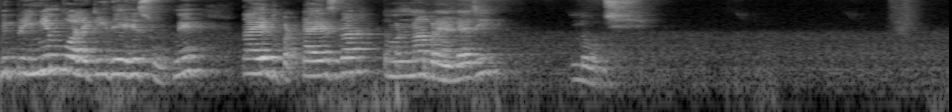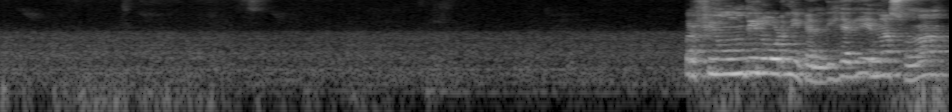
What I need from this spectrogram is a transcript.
ਵੀ ਪ੍ਰੀਮੀਅਮ ਕੁਆਲਿਟੀ ਦੇ ਇਹ ਸੂਟ ਨੇ। ਤਾਂ ਇਹ ਦੁਪੱਟਾ ਹੈ ਇਸ ਦਾ, ਤਮੰਨਾ ਬ੍ਰਾਂਡ ਹੈ ਜੀ। ਲੋ ਜੀ। ਪਰਫਿਊਮ ਦੀ ਲੋੜ ਨਹੀਂ ਪੈਂਦੀ ਹੈਗੀ, ਇੰਨਾ ਸੋਹਣਾ।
